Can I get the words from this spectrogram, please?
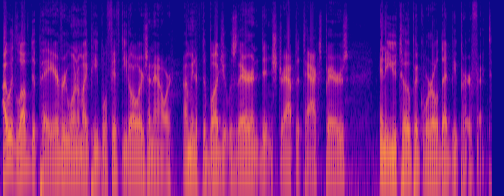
I would love to pay every one of my people fifty dollars an hour. I mean, if the budget was there and didn't strap the taxpayers in a utopic world, that'd be perfect.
